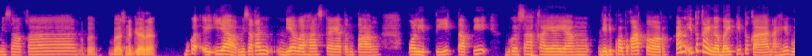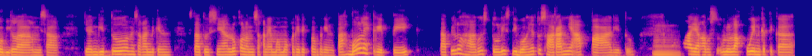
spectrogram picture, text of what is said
misalkan apa bahas negara buka iya misalkan dia bahas kayak tentang politik tapi berusaha kayak yang jadi provokator. Kan itu kayak nggak baik gitu kan akhirnya gue bilang misal jangan gitu misalkan bikin statusnya lu kalau misalkan emang mau kritik pemerintah boleh kritik tapi lu harus tulis di bawahnya tuh sarannya apa gitu. Hmm. apa yang harus lu lakuin ketika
